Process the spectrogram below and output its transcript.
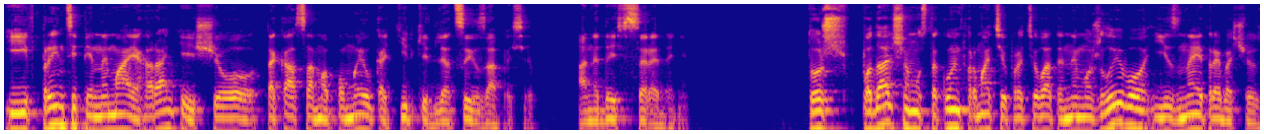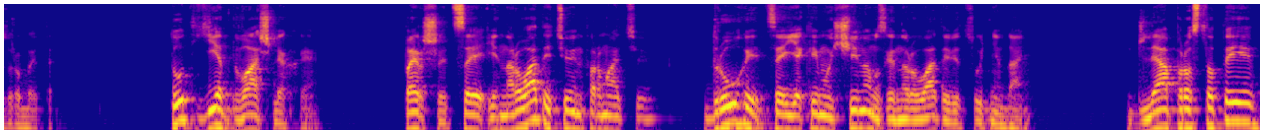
І, в принципі, немає гарантії, що така сама помилка тільки для цих записів, а не десь всередині. Тож, в подальшому з такою інформацією працювати неможливо, і з нею треба щось зробити. Тут є два шляхи. Перший це ігнорувати цю інформацію. Другий це якимось чином згенерувати відсутні дані. Для простоти,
